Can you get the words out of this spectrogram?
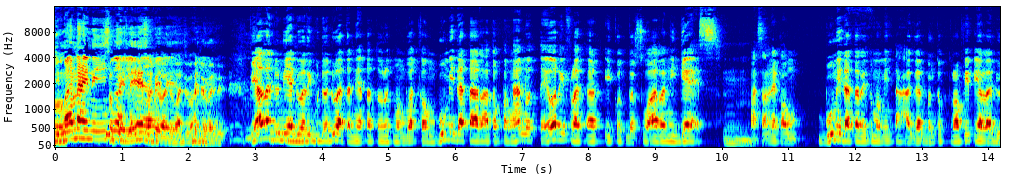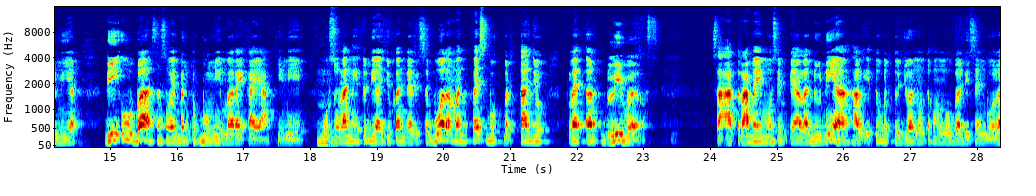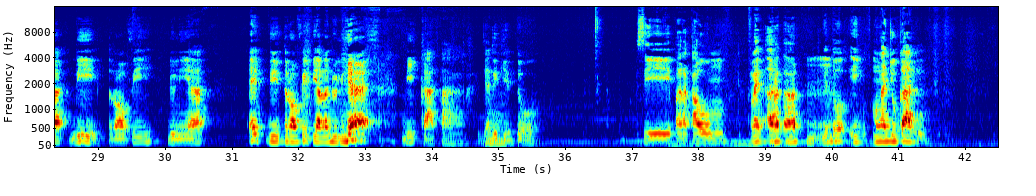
Gimana ini? Sepele, sepele. Waduh, waduh, waduh, waduh. Piala Dunia 2022 ternyata turut membuat kaum bumi datar atau penganut teori flat earth ikut bersuara nih guys. Hmm. Pasalnya kaum bumi datar itu meminta agar bentuk trofi Piala Dunia diubah sesuai bentuk bumi mereka yakini. Usulan itu diajukan dari sebuah laman Facebook bertajuk Flat Earth Believers. Saat ramai musim Piala Dunia, hal itu bertujuan untuk mengubah desain bola di trofi dunia eh di trofi Piala Dunia di Qatar. Jadi gitu. Si para kaum flat earth, Flat Earth. itu ing- mengajukan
